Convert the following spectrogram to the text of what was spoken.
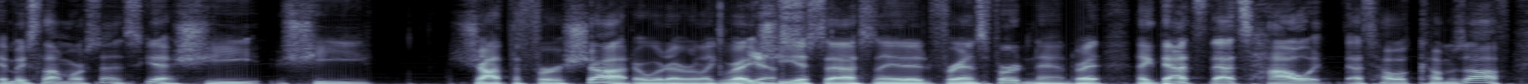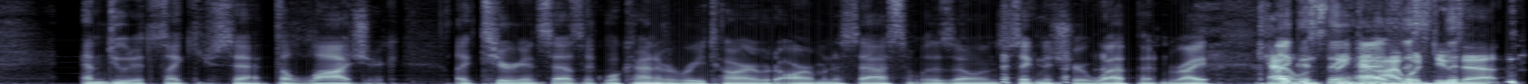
it makes a lot more sense. Yeah, she she shot the first shot or whatever. Like right, she assassinated Franz Ferdinand. Right, like that's that's how it that's how it comes off. And dude, it's like you said, the logic. Like Tyrion says, like what kind of a retard would arm an assassin with his own signature weapon, right? Cat like was thinking I this- would do this- that.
